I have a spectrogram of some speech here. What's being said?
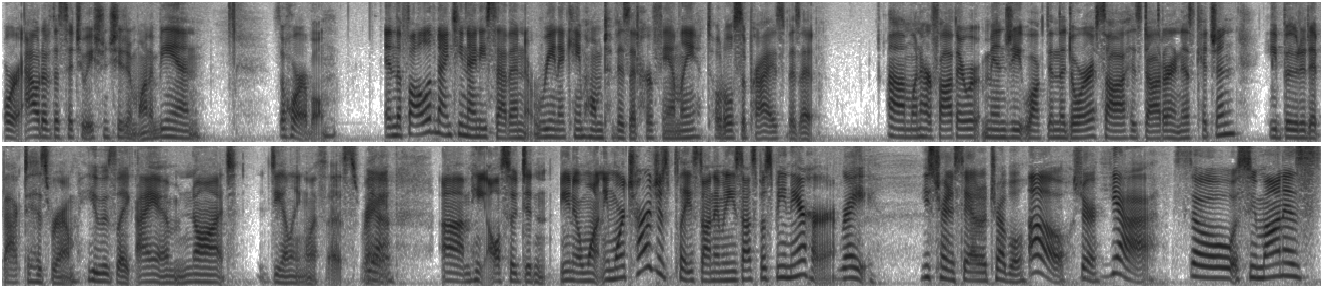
or out of the situation she didn't want to be in. So horrible. In the fall of 1997, Reena came home to visit her family. Total surprise visit. Um, when her father, Manjeet, walked in the door, saw his daughter in his kitchen, he booted it back to his room. He was like, I am not dealing with this, right? Yeah. Um, he also didn't, you know, want any more charges placed on him, and he's not supposed to be near her. Right. He's trying to stay out of trouble. Oh, Sure. Yeah. So Suman is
